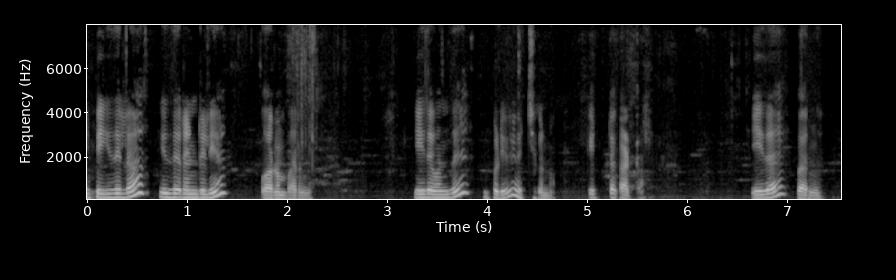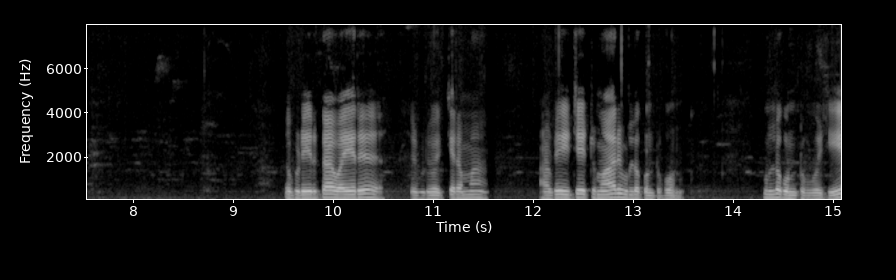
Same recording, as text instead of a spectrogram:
இப்போ இதில் இது ரெண்டுலேயும் போடுறோம் பாருங்கள் இதை வந்து இப்படியே வச்சுக்கணும். கிட்ட காட்டுறோம். இதை பாருங்கள் இப்படி இருக்கா வயிறு? இப்படி வைக்கிறோமா? அப்படியே ஜெட்டு மாதிரி உள்ளே கொண்டு போகணும். உள்ளே கொண்டு போய்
